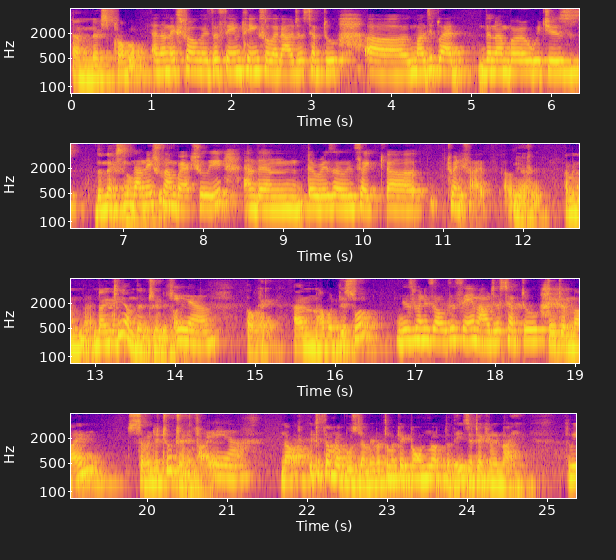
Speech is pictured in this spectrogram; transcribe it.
And next problem? And the next problem is the same thing. So like I'll just have to uh, multiply the number which is The next number. the next actually. number actually, and then the result is like uh, 25. I'll Yeah. do. I mean, 90 and then 25. Yeah. Okay. And how about this one? This one is all the same. I'll just have to. 8 and 9, 72, 25. Yeah. নাও এটা তো আমরা বুঝলাম এবার তোমাকে একটা অন্য একটা দিই যেটা এখানে নাই তুমি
